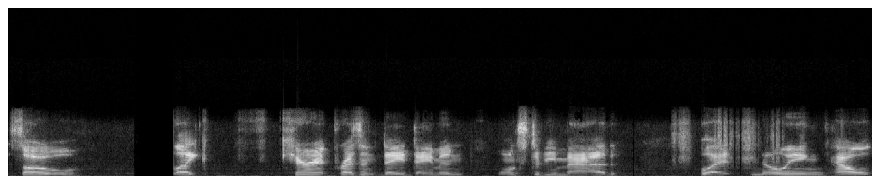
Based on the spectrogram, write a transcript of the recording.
So, like, current present day Damon wants to be mad, but knowing how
